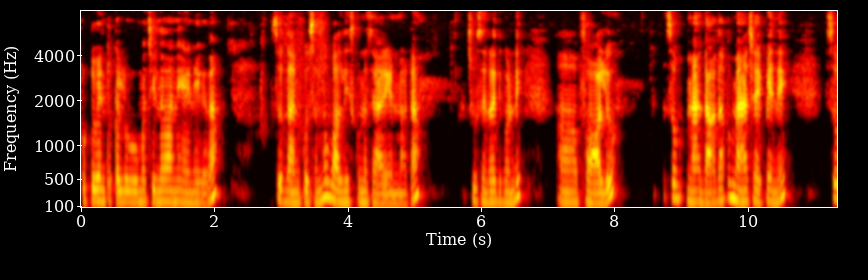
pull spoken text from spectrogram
పుట్టు వెంట్రుకలు మా చిన్నదాన్ని అయినాయి కదా. సో దానికోసము వాళ్ళు తీసుకున్న శారీ అనమాట చూసినారా ఇదిగోండి. ఫాలు. సో మ్యా దాదాపు మ్యాచ్ అయిపోయినాయి. సో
